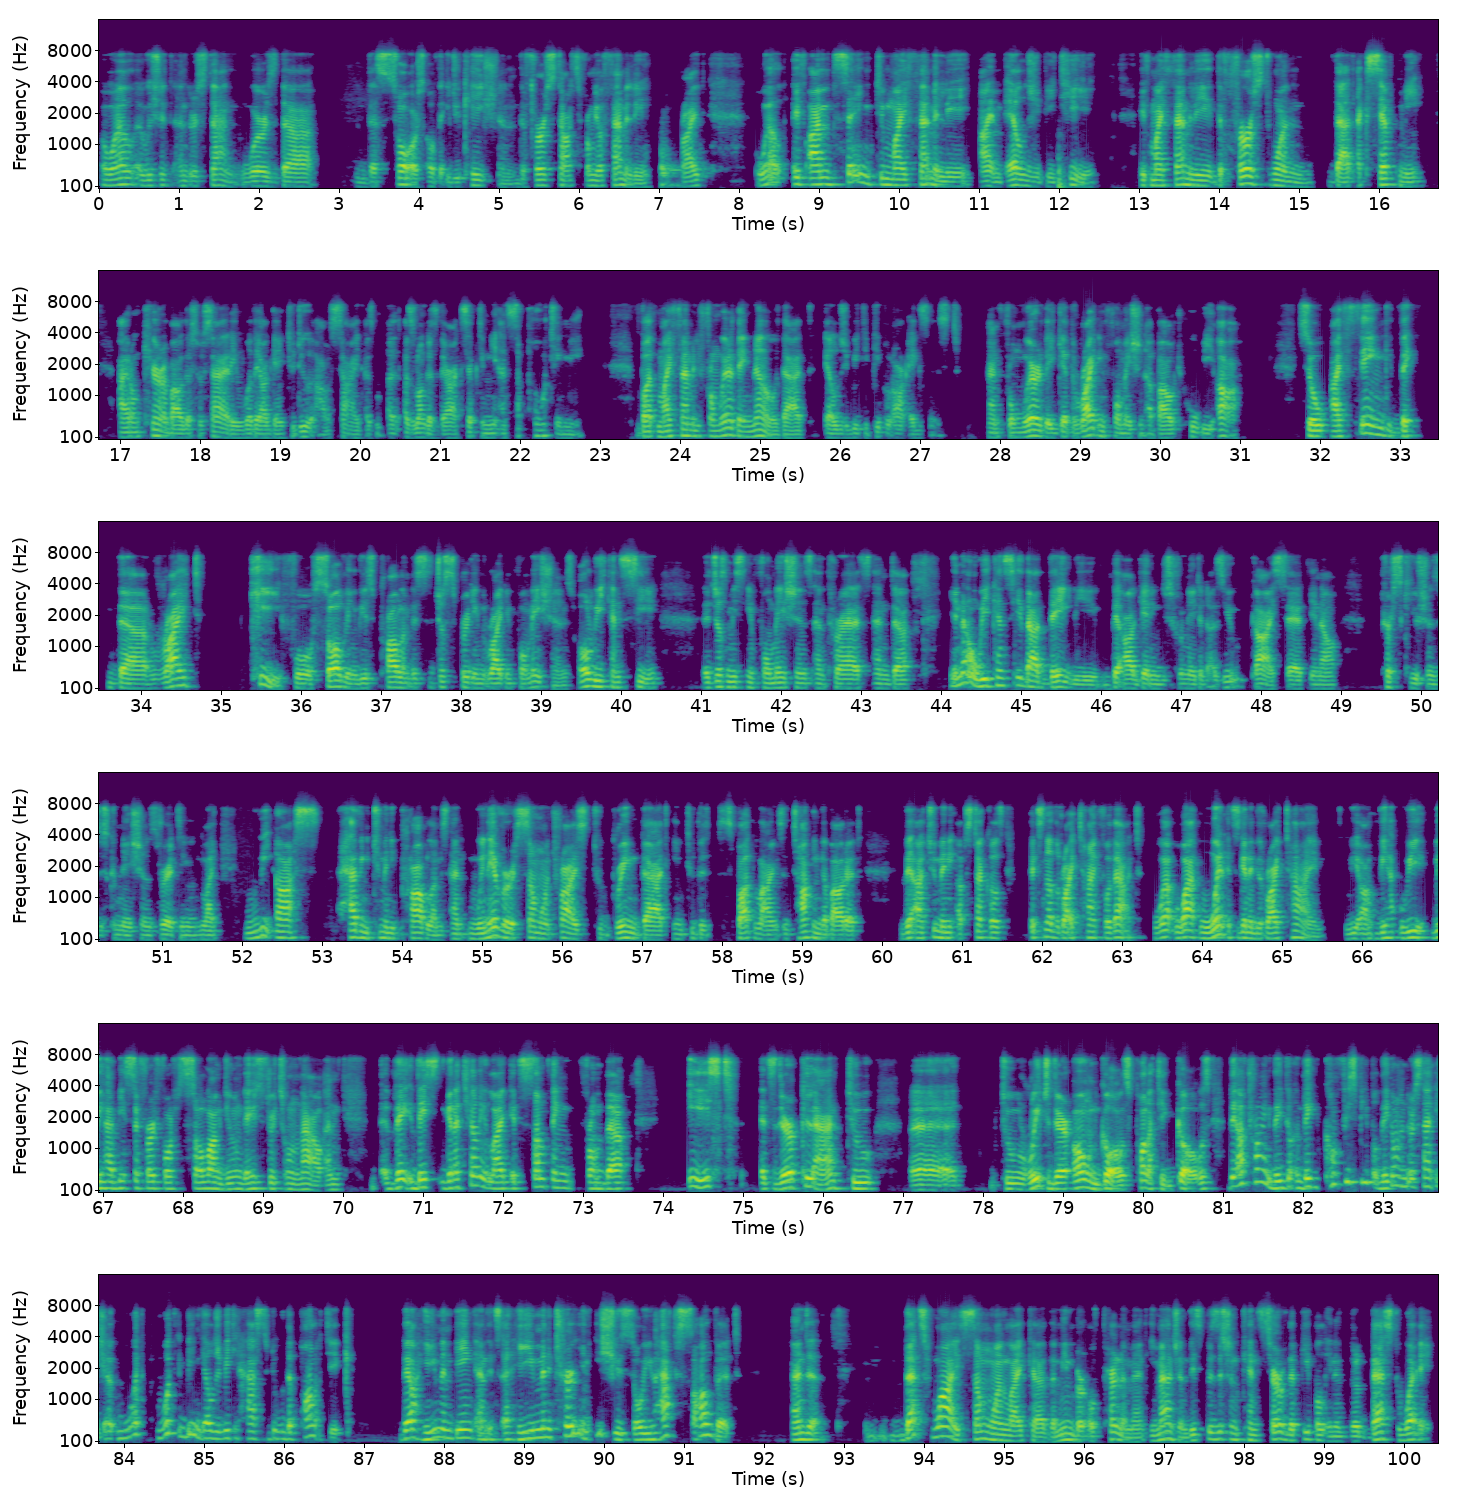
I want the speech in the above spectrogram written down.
Well, we should understand where's the the source of the education. The first starts from your family, right? Well, if I'm saying to my family I'm LGBT, if my family, the first one that accept me, I don't care about the society, what they are going to do outside, as, as long as they are accepting me and supporting me. But my family, from where they know that LGBT people are exist, and from where they get the right information about who we are. So I think the, the right key for solving this problem is just spreading the right informations. All we can see is just misinformations and threats. And, uh, you know, we can see that daily they are getting discriminated, as you guys said, you know, persecutions, discriminations, threatening, like we are having too many problems. And whenever someone tries to bring that into the spotlights and talking about it, there are too many obstacles. It's not the right time for that. What, when it's going to be the right time? We are we we we have been suffered for so long during the history till now, and they they gonna tell you like it's something from the east. It's their plan to uh, to reach their own goals, politic goals, they are trying. They don't. They confuse people. They don't understand each other. What what being LGBT has to do with the politic? They are human being, and it's a humanitarian issue. So you have to solve it, and uh, that's why someone like uh, the member of parliament, imagine this position can serve the people in the best way,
